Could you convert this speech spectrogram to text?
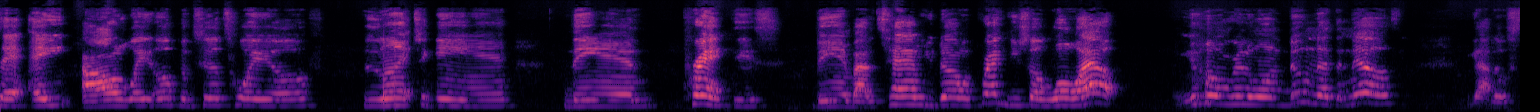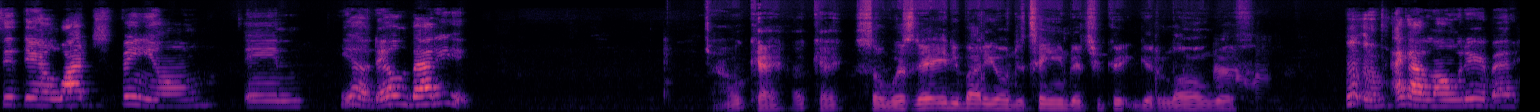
at 8 all the way up until 12 lunch again then practice. Then by the time you're done with practice you so wore out you don't really want to do nothing else you gotta sit there and watch film and yeah that was about it Okay, okay. So was there anybody on the team that you couldn't get along with? Mm-mm, i got along with everybody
